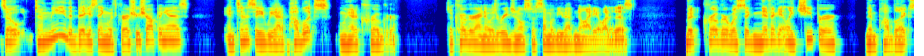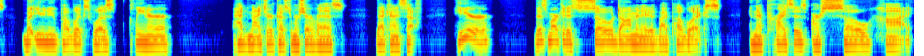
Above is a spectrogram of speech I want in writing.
So to me, the biggest thing with grocery shopping is in Tennessee, we had a Publix and we had a Kroger. So Kroger I know is regional, so some of you have no idea what it is. But Kroger was significantly cheaper than Publix, but you knew Publix was cleaner, had nicer customer service, that kind of stuff. Here, this market is so dominated by Publix and their prices are so high.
